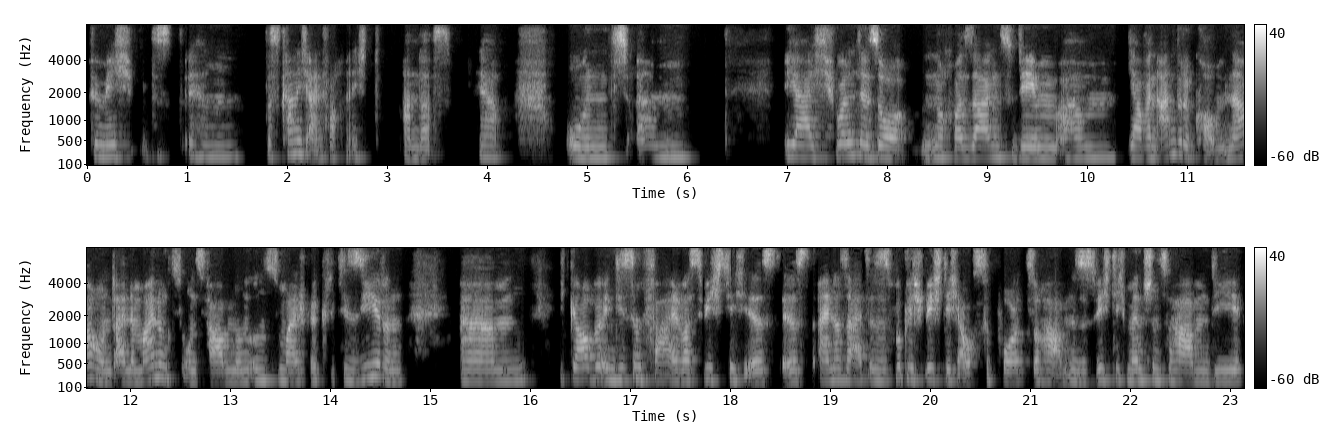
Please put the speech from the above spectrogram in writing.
für mich, das, ähm, das kann ich einfach nicht anders. Ja. Und ähm, ja, ich wollte so noch was sagen zu dem, ähm, ja, wenn andere kommen ne, und eine Meinung zu uns haben und uns zum Beispiel kritisieren. Ähm, ich glaube, in diesem Fall, was wichtig ist, ist einerseits ist es wirklich wichtig, auch Support zu haben. Es ist wichtig, Menschen zu haben, die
